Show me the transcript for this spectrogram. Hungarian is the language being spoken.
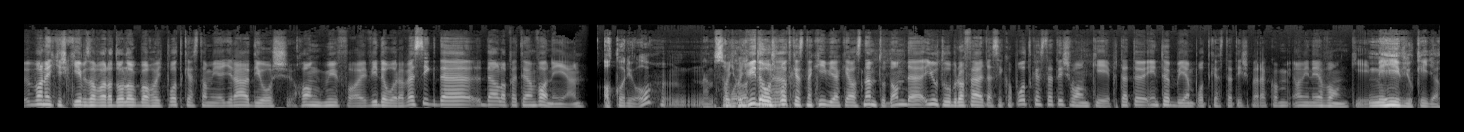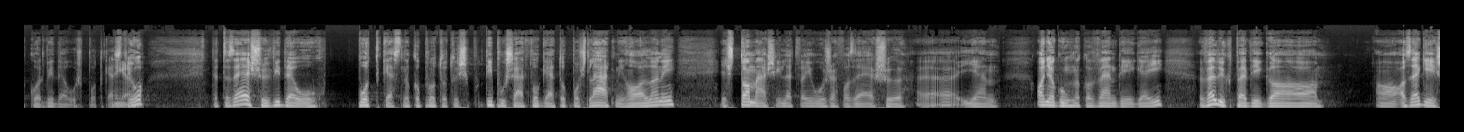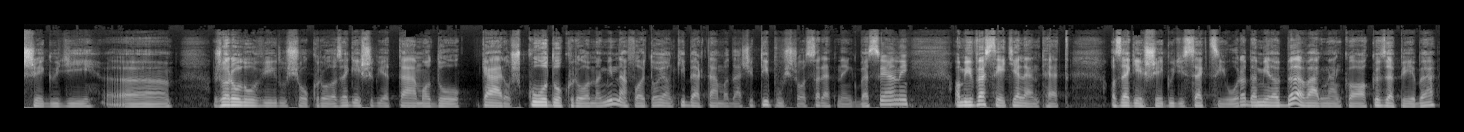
Van egy kis képzavar a dologban, hogy podcast, ami egy rádiós hangműfaj videóra veszik, de, de alapvetően van ilyen. Akkor jó, nem Hogy, hogy videós el. podcastnek hívják-e, azt nem tudom, de YouTube-ra felteszik a podcastet, és van kép. Tehát én több ilyen podcastet ismerek, aminél van kép. Mi hívjuk így akkor videós podcast, Igen. jó? Tehát az első videó podcastnak a prototípusát fogjátok most látni, hallani, és Tamás, illetve József az első e, ilyen anyagunknak a vendégei. Velük pedig a, a, az egészségügyi e, zsarolóvírusokról, az egészségügyet támadó káros kódokról, meg mindenfajta olyan kibertámadási típusról szeretnénk beszélni, ami veszélyt jelenthet az egészségügyi szekcióra, de mielőtt belevágnánk a közepébe,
